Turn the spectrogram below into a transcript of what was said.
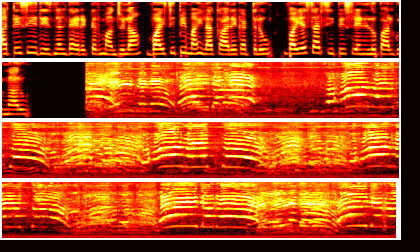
RTC regional director Manjula YCP మహిళా కార్యకర్తలు వైఎస్ఆర్సీపీ శ్రేణులు పాల్గొన్నారు జై జగన్ జై జగన్ జోహార్ వైఎస్ఆర్ జోహార్ జగన్ జోహార్ వైఎస్ఆర్ జోహార్ జగన్ జోహార్ వైఎస్ఆర్ జోహార్ జగన్ జై జగన్ జై జగన్ జై జగన్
